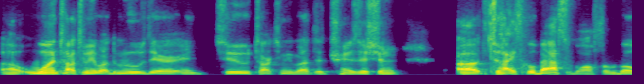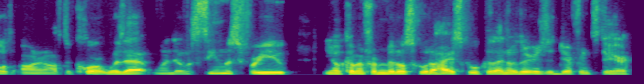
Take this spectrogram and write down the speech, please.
Uh, one, talk to me about the move there, and two, talk to me about the transition uh, to high school basketball from both on and off the court. Was that one that was seamless for you? You know, coming from middle school to high school, because I know there is a difference there.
